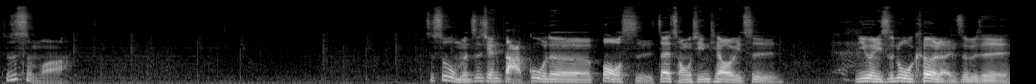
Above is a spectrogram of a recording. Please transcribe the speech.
这是什么啊？这是我们之前打过的 boss 再重新挑一次，你以为你是洛克人是不是？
